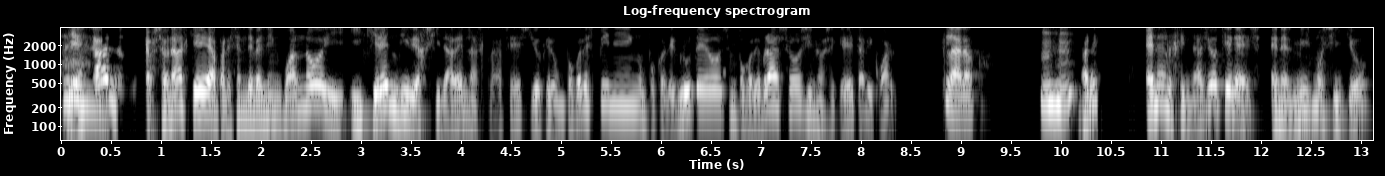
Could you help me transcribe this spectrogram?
Y están personas que aparecen de vez en cuando y, quieren diversidad en las clases. Yo quiero un poco de spinning, un poco de glúteos, un poco de brazos y no sé qué, tal y cual. Claro. ¿Vale? En el gimnasio tienes en el mismo sitio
